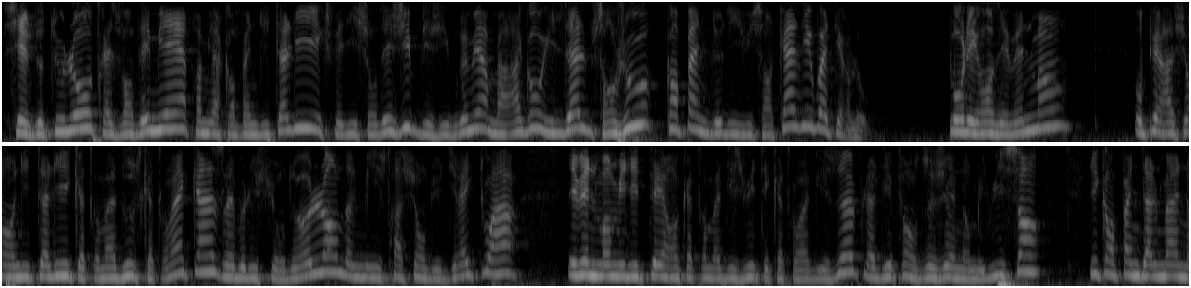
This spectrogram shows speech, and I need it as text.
siège de Toulon, 13 Vendémiaire, première campagne d'Italie, expédition d'Égypte, des Brumaire, Marengo, île d'Elbe, 100 jours, campagne de 1815 et Waterloo. Pour les grands événements, opération en Italie 92-95, révolution de Hollande, administration du directoire, événements militaires en 98 et 99, la défense de Gênes en 1800, les campagnes d'Allemagne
